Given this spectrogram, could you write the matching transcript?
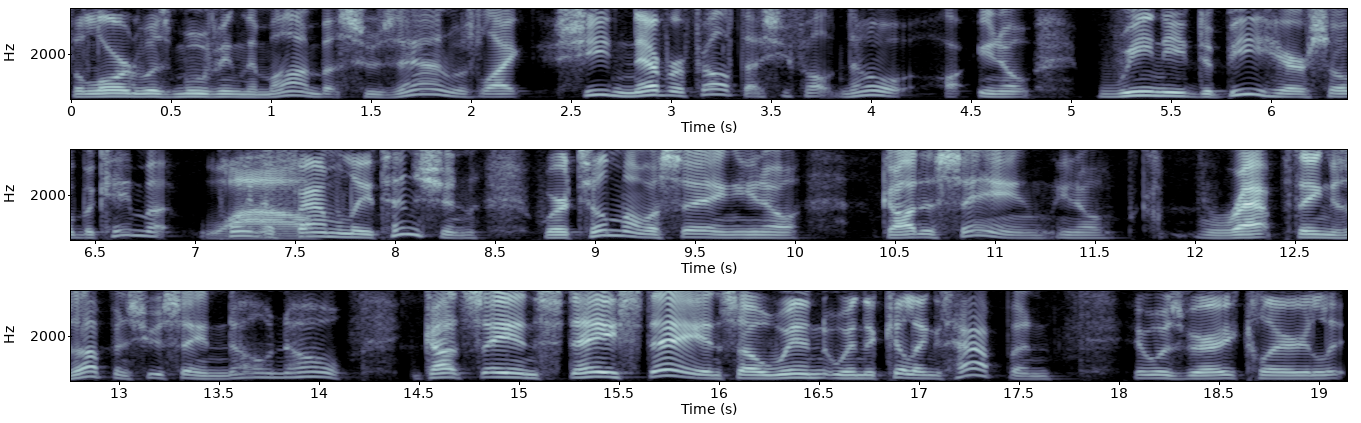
the Lord was moving them on. But Suzanne was like, she never felt that. She felt, no, uh, you know, we need to be here. So it became a point of family tension where Tilmann was saying, you know, God is saying, you know, wrap things up. And she was saying, no, no. God's saying, stay, stay. And so when, when the killings happened, it was very clearly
